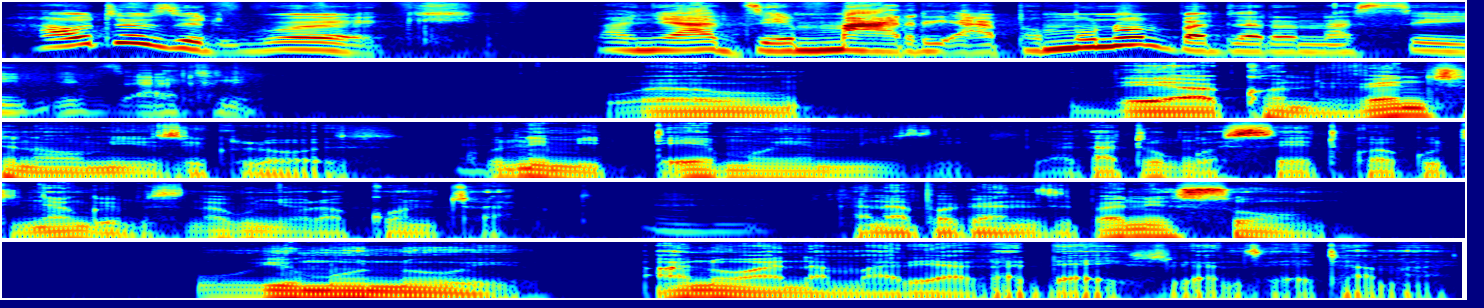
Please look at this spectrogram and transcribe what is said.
How does it work panyaya dzemari apa munobhadharana sei exactly Well, there are conventional music laws. Kune mitemo yemusic yakatongosetwa kuti nyangwe musina kunyora contract. Kana pakanzi pane song uyu munhu uyu anowana mari yakadai zvikanzi yaita mari.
